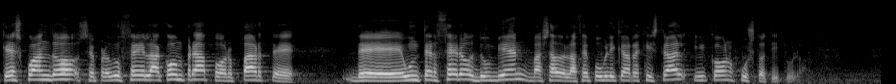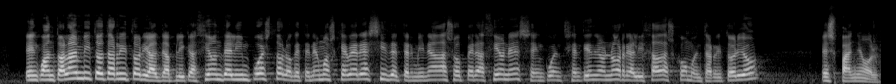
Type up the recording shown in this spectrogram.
que es cuando se produce la compra por parte de un tercero de un bien basado en la fe pública registral y con justo título. En cuanto al ámbito territorial de aplicación del impuesto, lo que tenemos que ver es si determinadas operaciones se, entienden o no realizadas como en territorio español.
